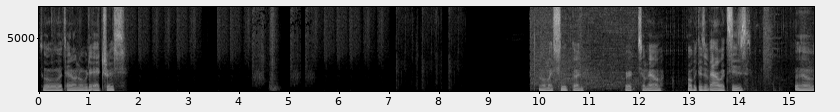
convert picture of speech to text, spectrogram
So let's head on over to Etris. Oh, my sloop gun hurt somehow. Oh, because of Alex's, uh,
